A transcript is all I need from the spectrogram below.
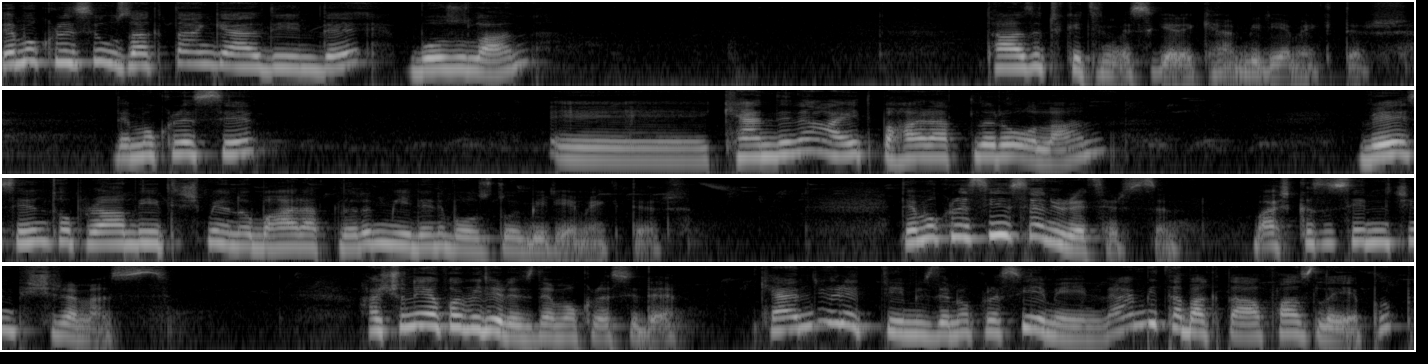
Demokrasi uzaktan geldiğinde bozulan, taze tüketilmesi gereken bir yemektir. Demokrasi kendine ait baharatları olan ve senin toprağında yetişmeyen o baharatların mideni bozduğu bir yemektir. Demokrasiyi sen üretirsin. Başkası senin için pişiremez. Ha şunu yapabiliriz demokraside. Kendi ürettiğimiz demokrasi yemeğinden bir tabak daha fazla yapıp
